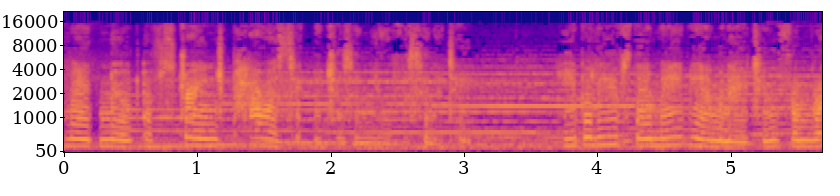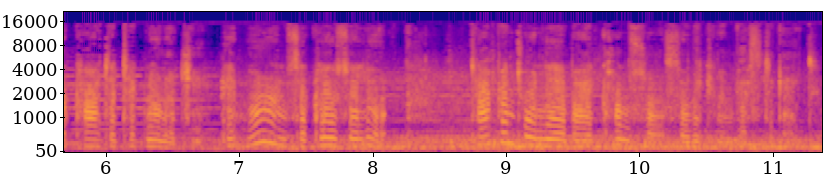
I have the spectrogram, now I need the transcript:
Made note of strange power signatures in your vicinity. He believes they may be emanating from Rakata technology. It warrants a closer look. Tap into a nearby console so we can investigate.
